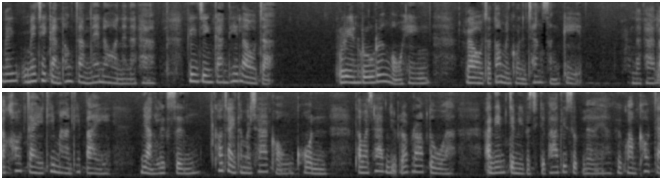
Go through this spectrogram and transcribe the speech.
ไม่ไม่ใช่การท่องจำแน่นอนนะนะคะคือจริงๆการที่เราจะเรียนรู้เรื่องโง่เฮงเราจะต้องเป็นคนช่างสังเกตนะคะแล้วเข้าใจที่มาที่ไปอย่างลึกซึ้ง เข้าใจธรรมชาติของคน ธรรมชาติอยู่รอบๆตัว อันนี้จะมีประสิทธิภาพที่สุดเลยค่ะคือความเข้าใจ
